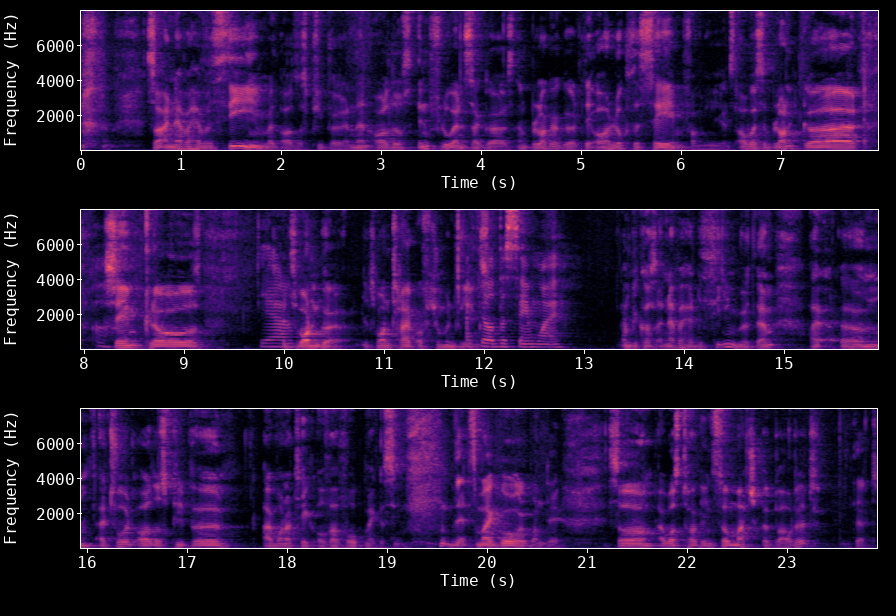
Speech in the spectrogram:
so I never have a theme with all those people, and then all those influencer girls and blogger girls, they all look the same for me. It's always a blonde girl, same clothes. Yeah, It's one girl. It's one type of human being. I feel the same way. And because I never had a theme with them, I um, I told all those people I want to take over Vogue magazine. That's my goal one day. So I was talking so much about it that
